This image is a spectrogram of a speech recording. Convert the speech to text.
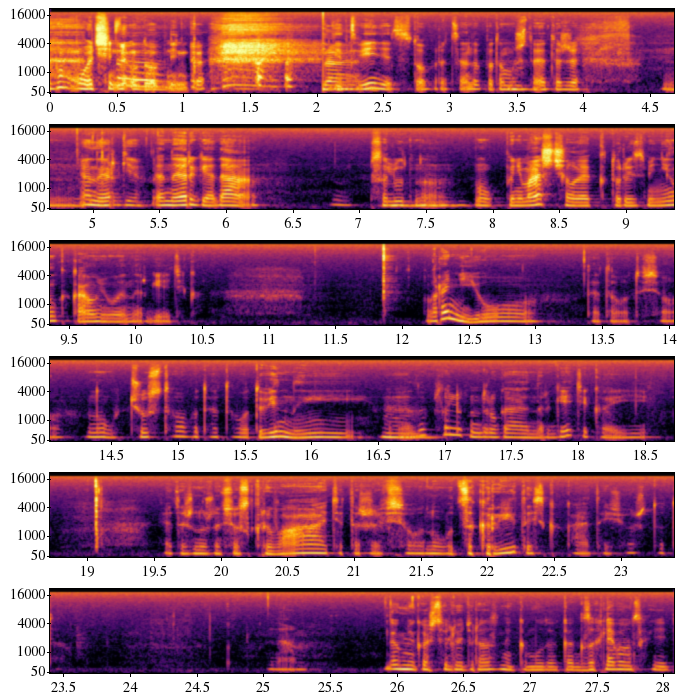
очень неудобненько. Будет видеть сто процентов, потому что это же энергия. Энергия, да. Абсолютно. Mm-hmm. Ну, понимаешь, человек, который изменил, какая у него энергетика. Вранье, вот это вот все. Ну, чувство вот это вот вины. Mm-hmm. Это абсолютно другая энергетика. И это же нужно все скрывать, это же все, ну, вот закрытость какая-то, еще что-то. Да. Да, мне кажется, люди разные, кому-то как за хлебом сходить.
